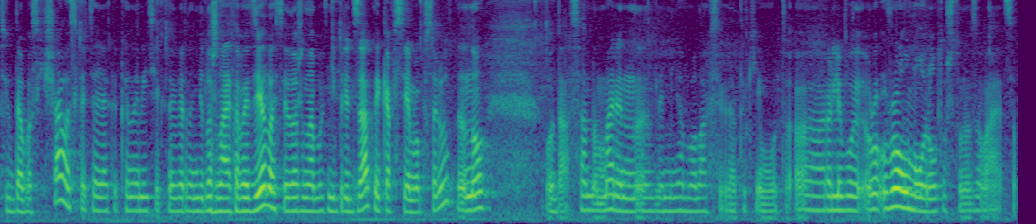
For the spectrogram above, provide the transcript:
всегда восхищалась, хотя я как аналитик, наверное, не должна этого делать, я должна быть непредвзятой ко всем абсолютно, но вот да, Санна Марин для меня была всегда таким вот э, ролевой, role model, то, что называется.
